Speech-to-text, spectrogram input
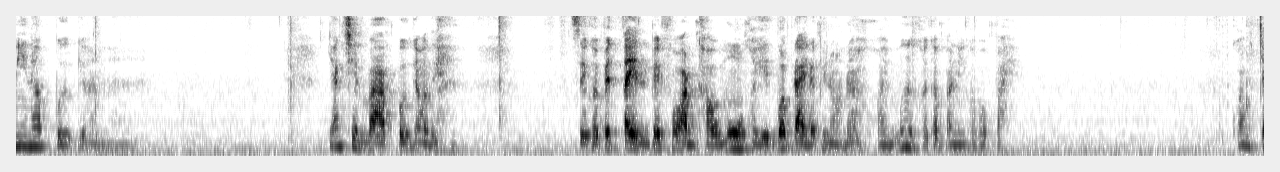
มีแนับปึกอยู่นนะอย่างเช่นว่าปึกอย่างว่าเสียข่อยไปเต้นไปฟ้อนเขามู่ข่อยเฮ็ดบ่ได้นะพี่น้องเด้อข่อยมือข่อยกับอันนี้ข่อยบ่ไป ความจ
